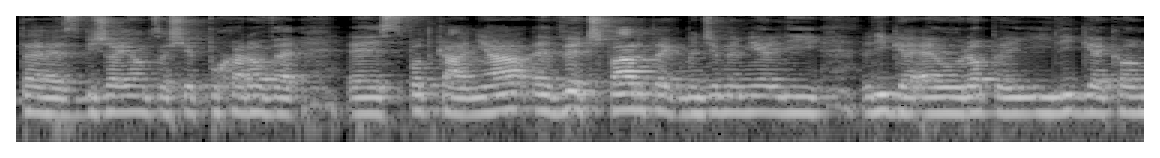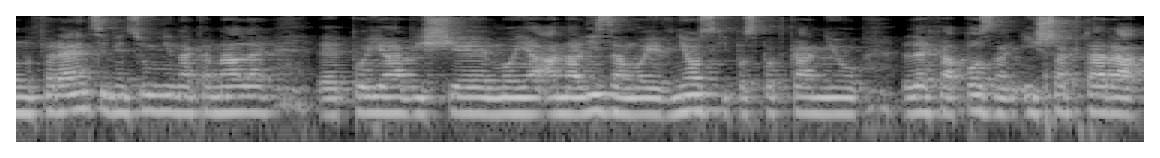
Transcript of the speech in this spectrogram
te zbliżające się pucharowe e, spotkania. W czwartek będziemy mieli Ligę Europy i Ligę Konferencji, więc u mnie na kanale pojawi się moja analiza, moje wnioski po spotkaniu Lecha Poznań i Szachtara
